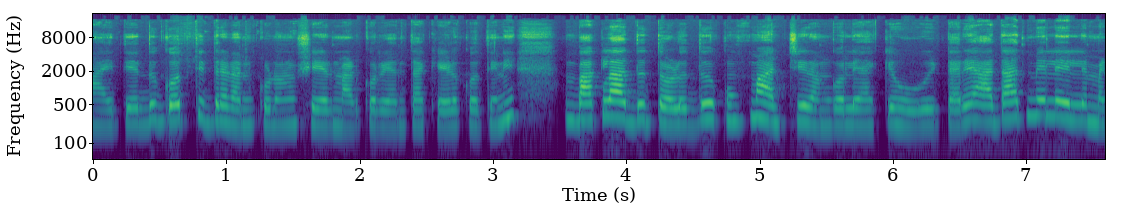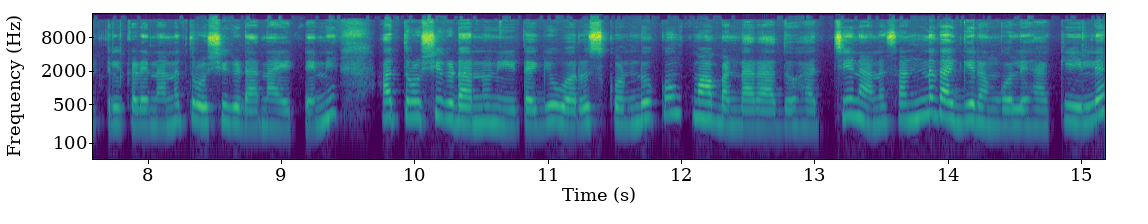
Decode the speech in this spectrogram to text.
ಮಾಹಿತಿ ಅದು ಗೊತ್ತಿದ್ರೆ ನನ್ನ ಕೂಡ ಶೇರ್ ಮಾಡ್ಕೊರಿ ಅಂತ ಕೇಳ್ಕೊತೀನಿ. ಅದು ತೊಳೆದು ಕುಂಕುಮ ಹಚ್ಚಿ ರಂಗೋಲಿ ಹಾಕಿ ಹೂವಿಟ್ಟಾರೆ ಅದಾದಮೇಲೆ ಇಲ್ಲಿ ಮೆಟ್ಟಿಲ ಕಡೆ ನಾನು ತುಳಸಿ ಗಿಡನ ಇಟ್ಟೇನಿ. ಆ ತುಳಸಿ ಗಿಡನೂ ನೀಟಾಗಿ ಒರೆಸ್ಕೊಂಡು ಕುಂಕುಮ ಭಂಡಾರ ಅದು ಹಚ್ಚಿ ನಾನು ಸಣ್ಣದಾಗಿ ರಂಗೋಲಿ ಹಾಕಿ ಇಲ್ಲೇ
